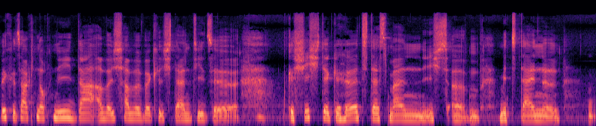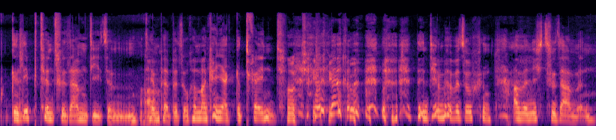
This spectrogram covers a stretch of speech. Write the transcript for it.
wie gesagt, noch nie da, aber ich habe wirklich dann diese Geschichte gehört, dass man nicht ähm, mit deinen Geliebten zusammen diesen ah. Tempel besuchen. Man kann ja getrennt okay, den Tempel besuchen, aber nicht zusammen.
